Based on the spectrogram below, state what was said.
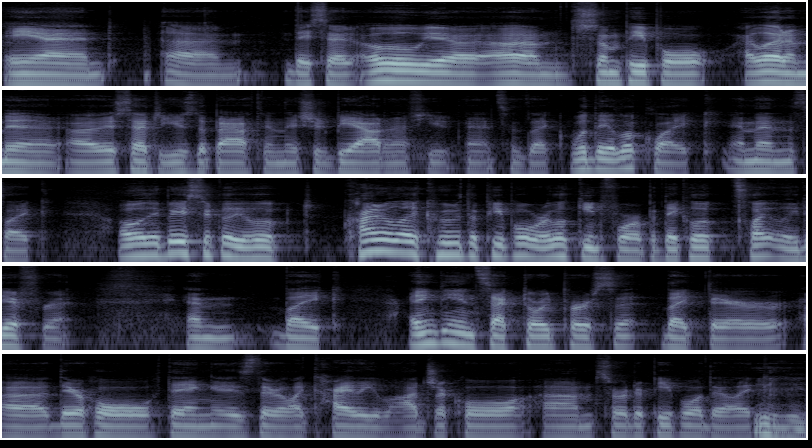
and um, they said, "Oh yeah, um, some people I let them in. Uh, they just had to use the bathroom. They should be out in a few minutes." It's like, what they look like? And then it's like, oh, they basically looked kind of like who the people were looking for, but they looked slightly different. And like, I think the insectoid person, like their uh, their whole thing is they're like highly logical um, sort of people. They're like, Mm-hmm.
